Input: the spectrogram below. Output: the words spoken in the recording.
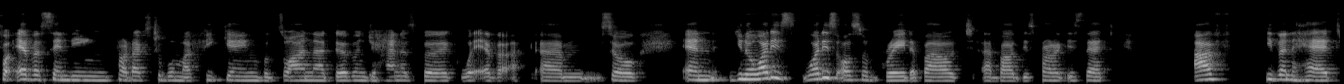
forever sending products to Bomafikeng, Botswana, Durban, Johannesburg, wherever. Um, so, and you know what is what is also great about about this product is that I've even had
